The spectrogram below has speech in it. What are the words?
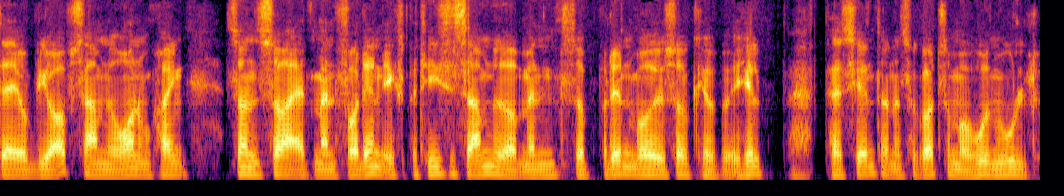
der jo bliver opsamlet rundt omkring, sådan så at man får den ekspertise samlet, og man så på den måde så kan hjælpe patienterne så godt som overhovedet muligt.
